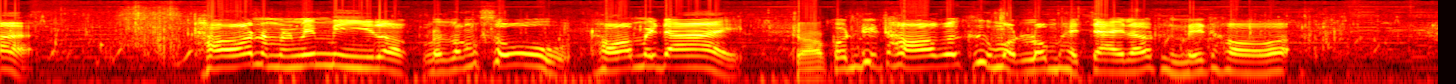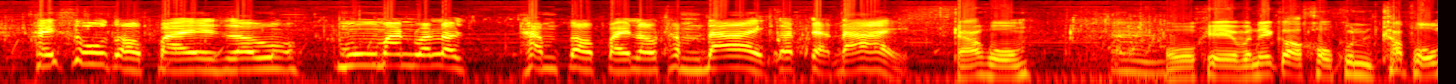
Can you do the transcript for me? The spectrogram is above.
อะท้อน่ะมันไม่มีหรอกเราต้องสู้ท้อไม่ได้ครับคนที่ท้อก็คือหมดลมหายใจแล้วถึงได้ท้อให้สู้ต่อไปเรามุ่งมั่นว่าเรา ทำต่อไปเราทำได้ก็จะได้ครับผม อ่า โอเค วันนี้ก็ขอบคุณครับผม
